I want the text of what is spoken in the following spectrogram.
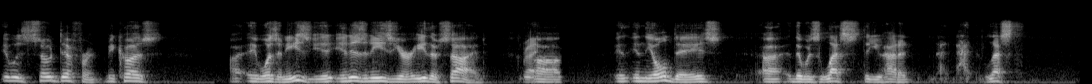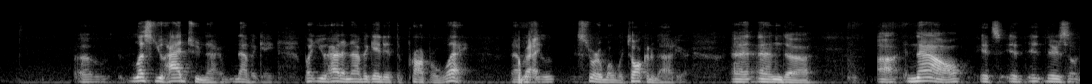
it was so different because uh, it wasn't easy. It, it isn't easier either side. Right. Uh, in, in the old days, uh, there was less that you had to less uh, less you had to na- navigate, but you had to navigate it the proper way. That was Right. sort of what we're talking about here. And, and uh, uh, now it's it, it, there's a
